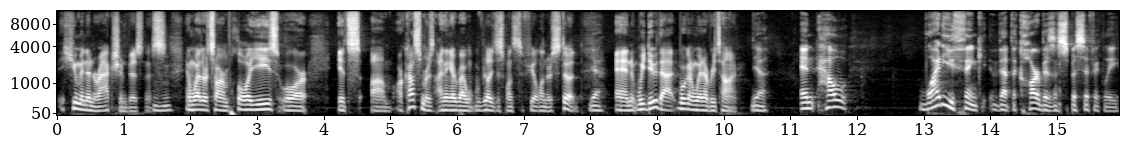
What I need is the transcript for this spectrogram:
the human interaction business, and whether it's our employees or it's um, our customers, I think everybody really just wants to feel understood. Yeah. and we do that. We're going to win every time. Yeah. And how why do you think that the car business specifically,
